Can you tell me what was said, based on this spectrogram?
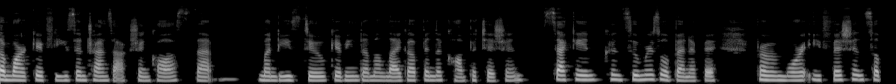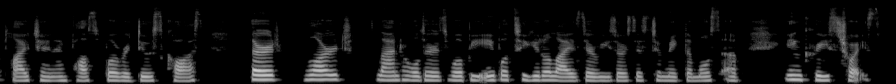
the market fees and transaction costs that mandis do, giving them a leg up in the competition. Second, consumers will benefit from a more efficient supply chain and possible reduced costs. Third, large landholders will be able to utilize their resources to make the most of increased choice.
